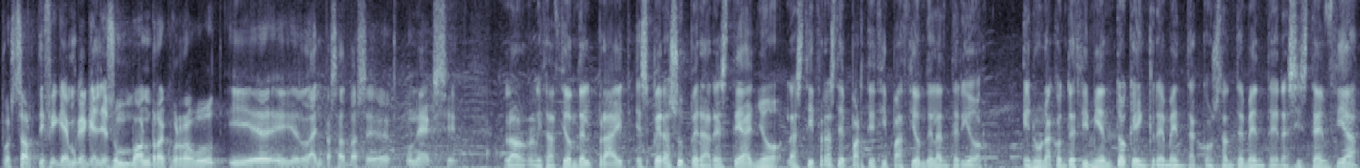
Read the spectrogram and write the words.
pues, certifiquem que aquell és un bon recorregut i, i l'any passat va ser un èxit. La organización del Pride espera superar este año las cifras de participación del anterior, en un acontecimiento que incrementa constantemente en asistencia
